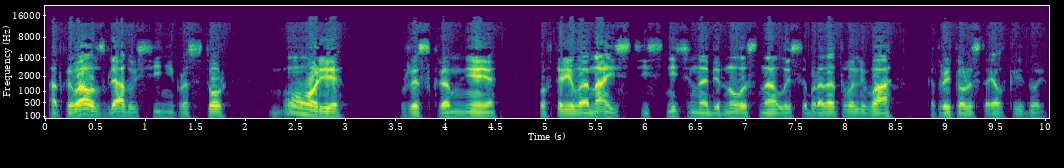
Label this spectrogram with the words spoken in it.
открывал взгляду синий простор. «Море!» — уже скромнее, — повторила она и стеснительно обернулась на лысо-бородатого льва, который тоже стоял в коридоре.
